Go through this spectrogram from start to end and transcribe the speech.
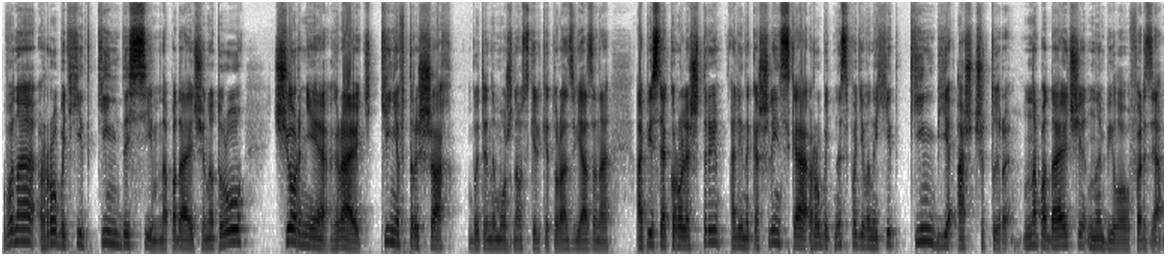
Вона робить хід кінь d7, нападаючи на туру. Чорні грають кінь f3 шах, бити не можна, оскільки тура зв'язана. А після короля H3 Аліна Кашлінська робить несподіваний хід кінь б'є H4, нападаючи на білого ферзя.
